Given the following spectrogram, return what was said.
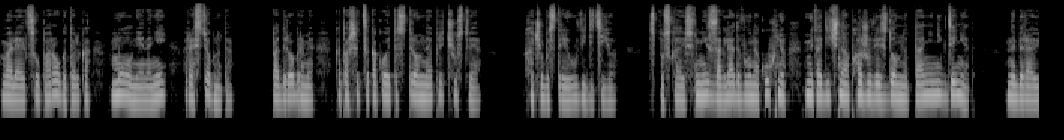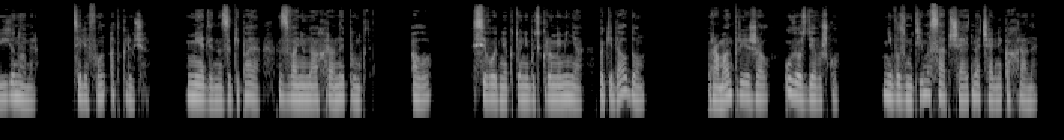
валяется у порога, только молния на ней расстегнута. Под ребрами копошится какое-то стрёмное предчувствие. Хочу быстрее увидеть ее. Спускаюсь вниз, заглядываю на кухню, методично обхожу весь дом, но Тани нигде нет. Набираю ее номер. Телефон отключен. Медленно закипая, звоню на охранный пункт. Алло? Сегодня кто-нибудь, кроме меня, покидал дом? Роман приезжал, увез девушку. Невозмутимо сообщает начальник охраны.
